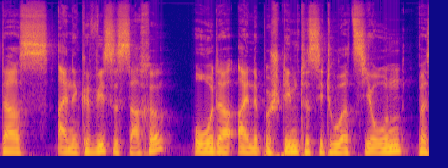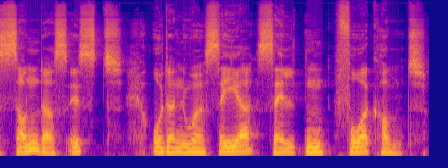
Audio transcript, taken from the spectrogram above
dass eine gewisse Sache oder eine bestimmte Situation besonders ist oder nur sehr selten vorkommt.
